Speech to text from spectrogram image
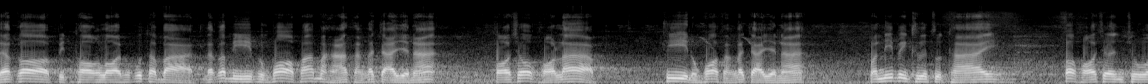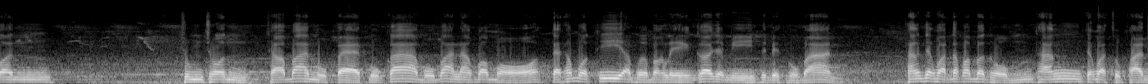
แล้วก็ปิดทองลอยพระพุทธบาท แล้วก็มีหลวงพ่อพระมหาสังฆจายนะ ขอโชคขอลาบที่หลวงพ่อสังฆจายนะ วันนี้เป็นคืนสุดท้าย ก็ขอเชิญชวนชุมชน ชาวบ้านหมู่ 8 หมู่ 9 หมู่บ้านลางปอหมอ แต่ทั้งหมดที่อำเภอบางเลนก็จะมี 11 หมู่บ้าน ทั้งจังหวัดนครปฐมทั้งจังหวัดสุพรรณ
